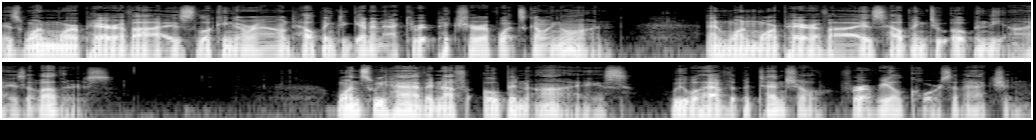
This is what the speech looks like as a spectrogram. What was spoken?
is one more pair of eyes looking around, helping to get an accurate picture of what's going on, and one more pair of eyes helping to open the eyes of others. Once we have enough open eyes, we will have the potential for a real course of action.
